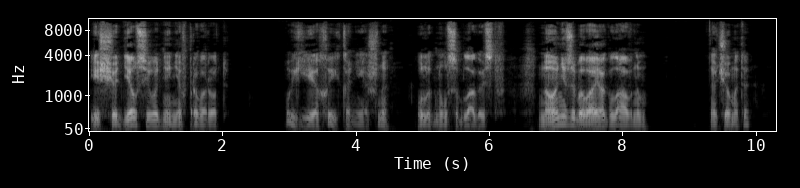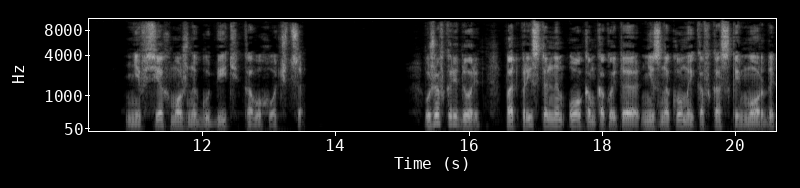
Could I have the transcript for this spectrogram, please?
Еще дел сегодня не в проворот. — Уехай, конечно, — улыбнулся Благовестов. — Но не забывай о главном. — О чем это? — Не всех можно губить, кого хочется. Уже в коридоре, под пристальным оком какой-то незнакомой кавказской морды,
